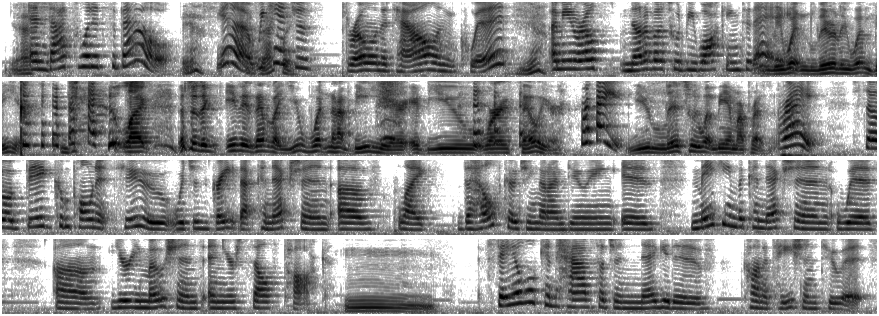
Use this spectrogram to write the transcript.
Yes. and that's what it's about. yes. Yeah, we can't just throw in the towel and quit. Yeah. I mean, or else none of us would be walking today. we wouldn't literally wouldn't be here. like that's just an easy example. Like you would not be here if you were a failure. Right. You literally wouldn't be in my presence. Right. So a big component too, which is great, that connection of like the health coaching that I'm doing is making the connection with um, your emotions and your self talk. Mm, Fail can have such a negative connotation to it.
